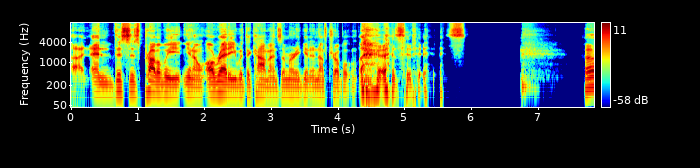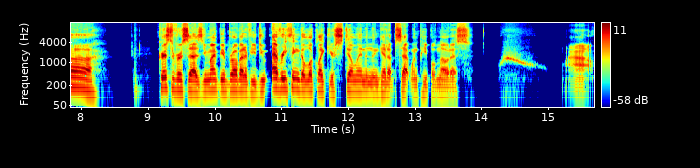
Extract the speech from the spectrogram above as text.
Uh, and this is probably, you know, already with the comments, I'm already getting enough trouble as it is. Uh, Christopher says you might be a bro, but if you do everything to look like you're still in and then get upset when people notice. Wow.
